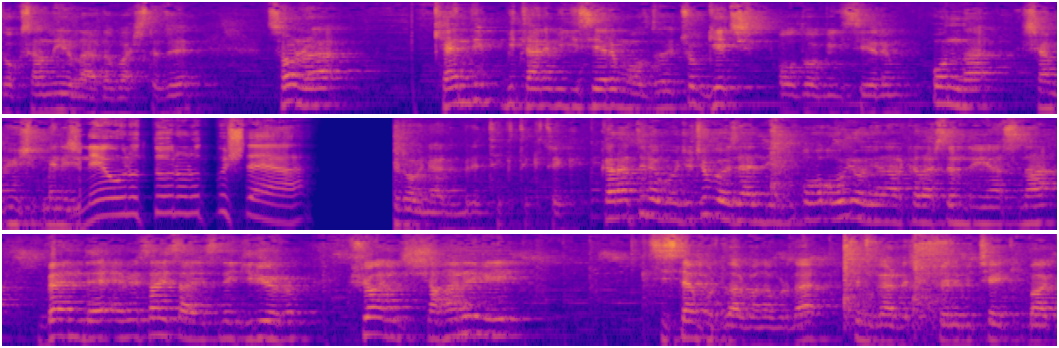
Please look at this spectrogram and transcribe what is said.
90'lı yıllarda başladı. Sonra kendi bir tane bilgisayarım oldu. Çok geç oldu o bilgisayarım. Onunla Championship Manager Ne unuttuğunu unutmuş ne ya? oynardım böyle tık tık tık. Karantina boyunca çok özendiğim o oyun oynayan arkadaşların dünyasına ben de MSI sayesinde giriyorum. Şu an şahane bir sistem kurdular bana burada. Şimdi kardeşim şöyle bir çek bak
